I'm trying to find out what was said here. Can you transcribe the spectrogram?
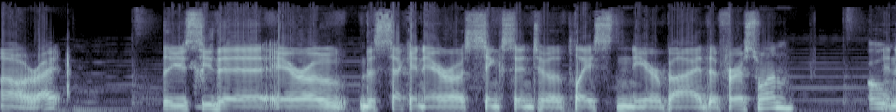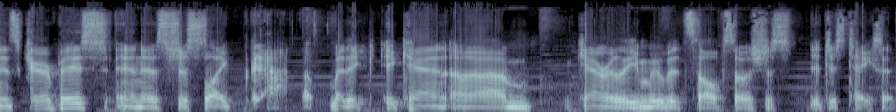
All right. So you see the arrow, the second arrow sinks into a place nearby the first one Oh. in its carapace, and it's just like, but it, it can't um it can't really move itself, so it's just it just takes it.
